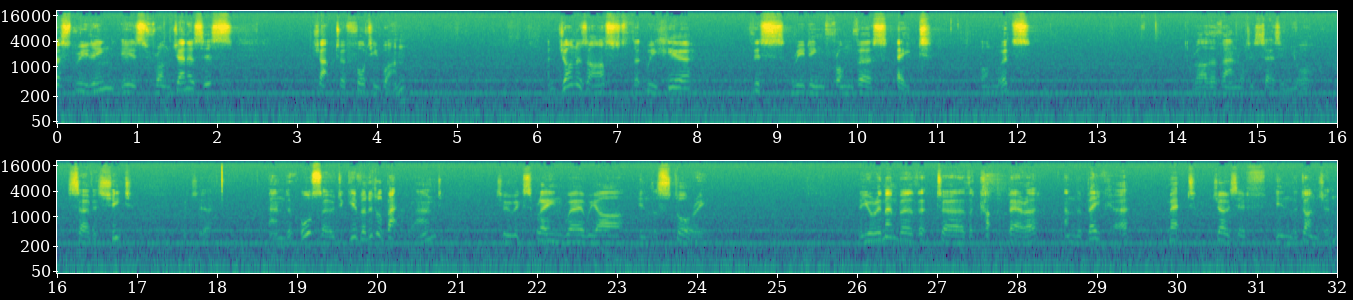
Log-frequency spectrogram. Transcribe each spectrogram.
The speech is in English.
first reading is from Genesis chapter 41. And John has asked that we hear this reading from verse 8 onwards, rather than what it says in your service sheet. Which, uh, and also to give a little background to explain where we are in the story. You remember that uh, the cupbearer and the baker met Joseph in the dungeon,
